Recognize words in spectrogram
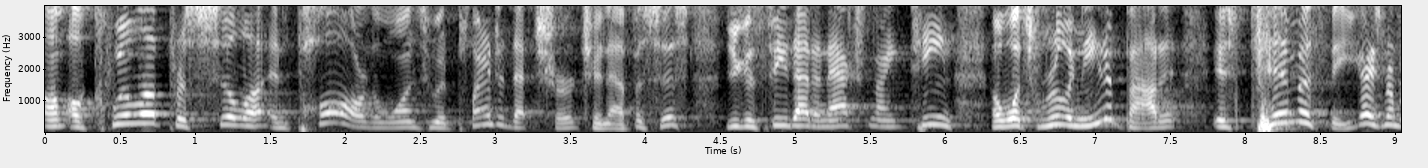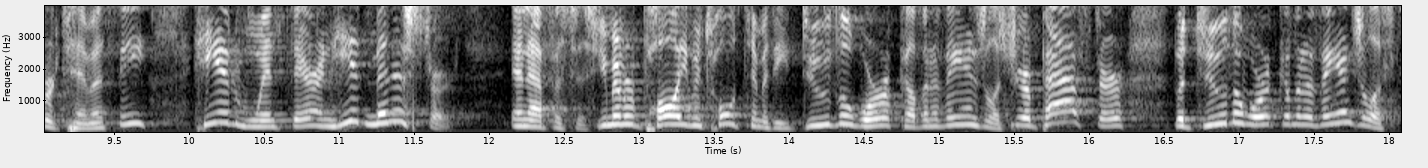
Um, Aquila, Priscilla, and Paul are the ones who had planted that church in Ephesus. You can see that in Acts 19. And what's really neat about it is Timothy. You guys remember Timothy? He had went there and he had ministered in Ephesus. You remember Paul even told Timothy, do the work of an evangelist. You're a pastor, but do the work of an evangelist.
